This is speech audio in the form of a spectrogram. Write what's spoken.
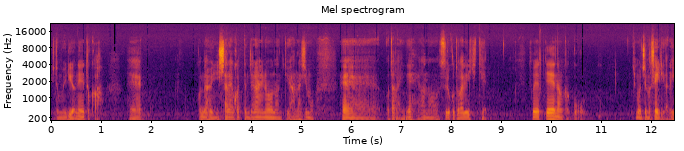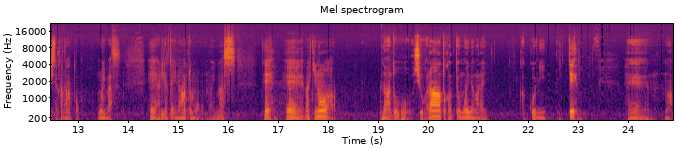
人もいるよねとか、えー、こんなふうにしたらよかったんじゃないの？なんていう話も、えー、お互いにねあのすることができてそうやってなんかこう気持ちの整理ができたかなと思います。えー、ありがたいなとも思います。で、えーまあ、昨日はなどうしようかなとかって思いながら学校に行って、えー、まあ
